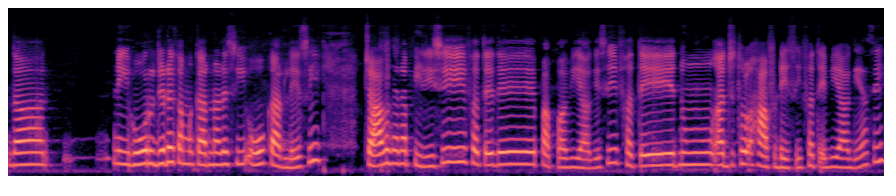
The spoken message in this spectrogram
ਦਾ ਨਹੀਂ, ਹੋਰ ਜਿਹੜੇ ਕੰਮ ਕਰਨ ਵਾਲੇ ਸੀ ਉਹ ਕਰ ਲਏ ਸੀ। ਚਾਹ ਵਗੈਰਾ ਪੀ ਲਈ ਸੀ, ਫਤਿਹ ਦੇ ਪਾਪਾ ਵੀ ਆ ਗਏ ਸੀ। ਫਤਿਹ ਨੂੰ ਅੱਜ ਥੋ ਹਾਫ ਡੇ ਸੀ, ਫਤਿਹ ਵੀ ਆ ਗਿਆ ਸੀ।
